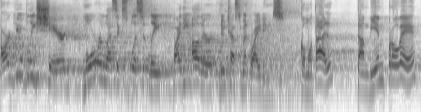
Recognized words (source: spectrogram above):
arguably shared more or less explicitly by the other New Testament writings. Como tal, también provee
